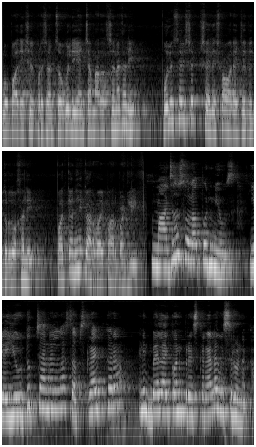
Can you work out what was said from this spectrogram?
उपाधीक्षक प्रशांत चौगुले यांच्या मार्गदर्शनाखाली पोलीस अधीक्षक शैलेश पवार यांच्या नेतृत्वाखाली पथकाने ही कारवाई पार पाडली. माझं सोलापूर न्यूज या यूट्यूब चॅनलला सबस्क्राईब करा आणि बेल आयकॉन प्रेस करायला विसरू नका.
